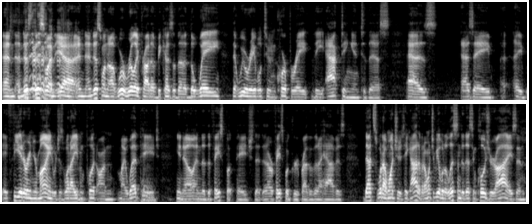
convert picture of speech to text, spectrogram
And and this this one yeah and and this one uh, we're really proud of because of the the way that we were able to incorporate the acting into this as as a, a a theater in your mind which is what i even put on my web page you know and the, the facebook page that our facebook group rather that i have is that's what i want you to take out of it. I want you to be able to listen to this and close your eyes and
